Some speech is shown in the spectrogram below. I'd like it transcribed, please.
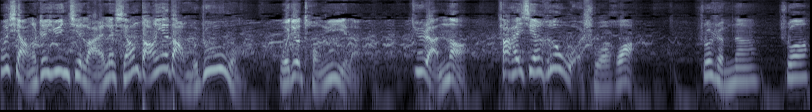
我想，这运气来了，想挡也挡不住啊，我就同意了。居然呢，她还先和我说话，说什么呢？说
